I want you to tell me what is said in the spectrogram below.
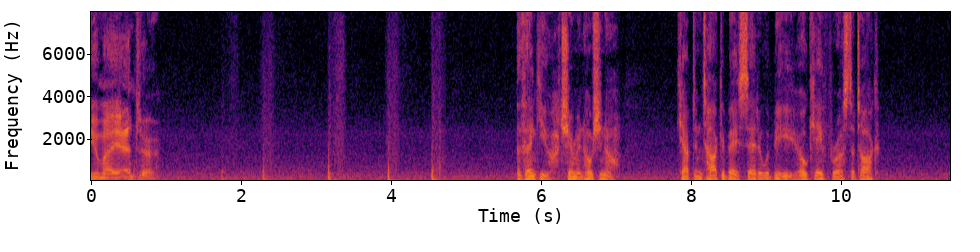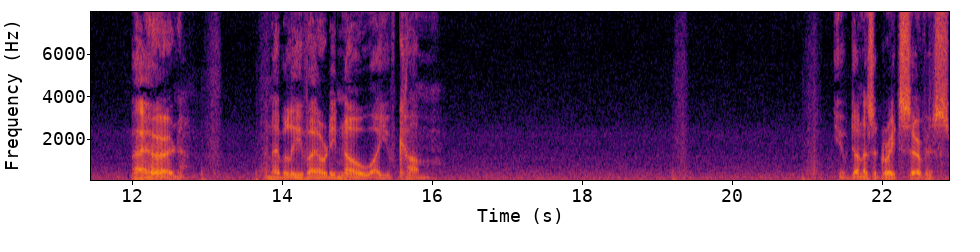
You may enter. Thank you, Chairman Hoshino. Captain Takabe said it would be okay for us to talk? I heard. And I believe I already know why you've come. You've done us a great service.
